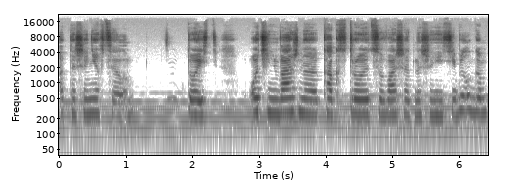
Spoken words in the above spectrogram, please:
отношения в целом. То есть очень важно, как строятся ваши отношения с сиблингом,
